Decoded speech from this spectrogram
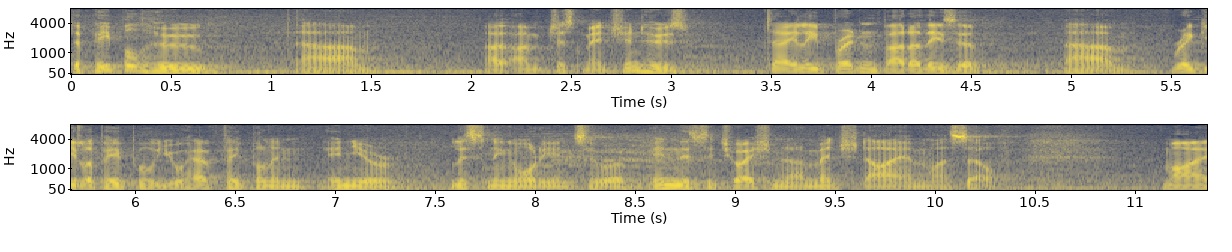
The people who um, I, I just mentioned, whose daily bread and butter, these are um, regular people. You have people in, in your listening audience who are in this situation that I mentioned. I am myself. My,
